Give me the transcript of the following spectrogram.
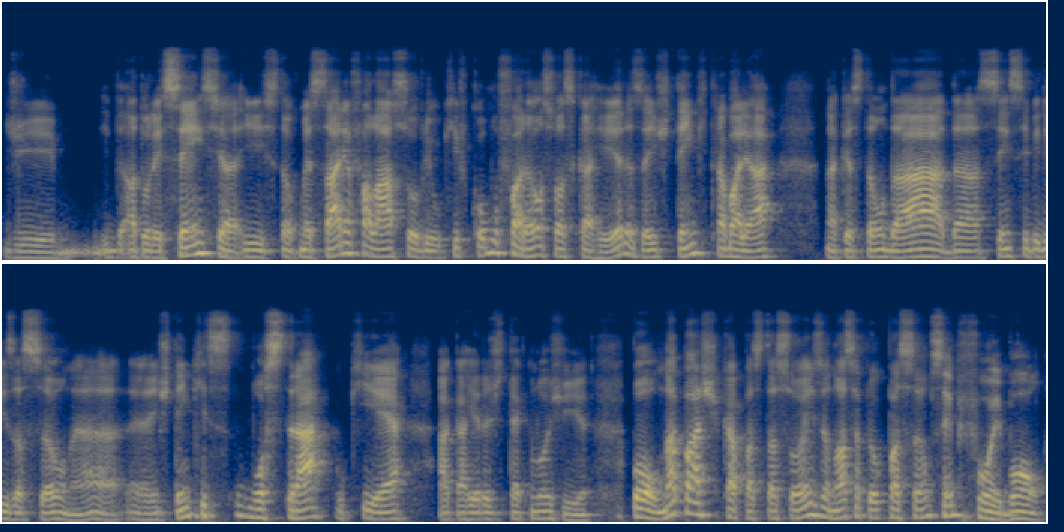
de adolescência e estão começarem a falar sobre o que, como farão as suas carreiras, a gente tem que trabalhar na questão da, da sensibilização, né? É, a gente tem que mostrar o que é a carreira de tecnologia. Bom, na parte de capacitações, a nossa preocupação sempre foi, bom,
